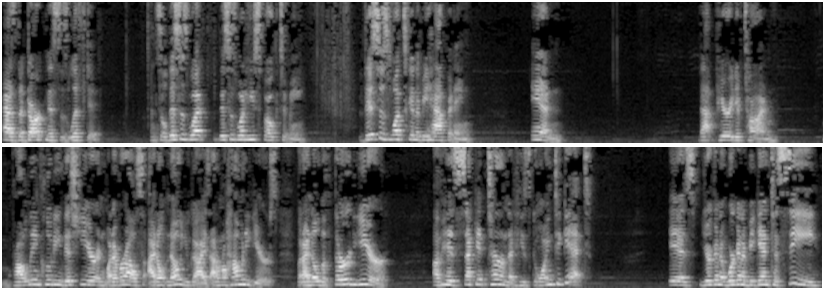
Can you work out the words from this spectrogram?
as the darkness is lifted. And so this is what, this is what he spoke to me. This is what's going to be happening in that period of time, probably including this year and whatever else. I don't know, you guys. I don't know how many years, but I know the third year of his second term that he's going to get is you're going to, we're going to begin to see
